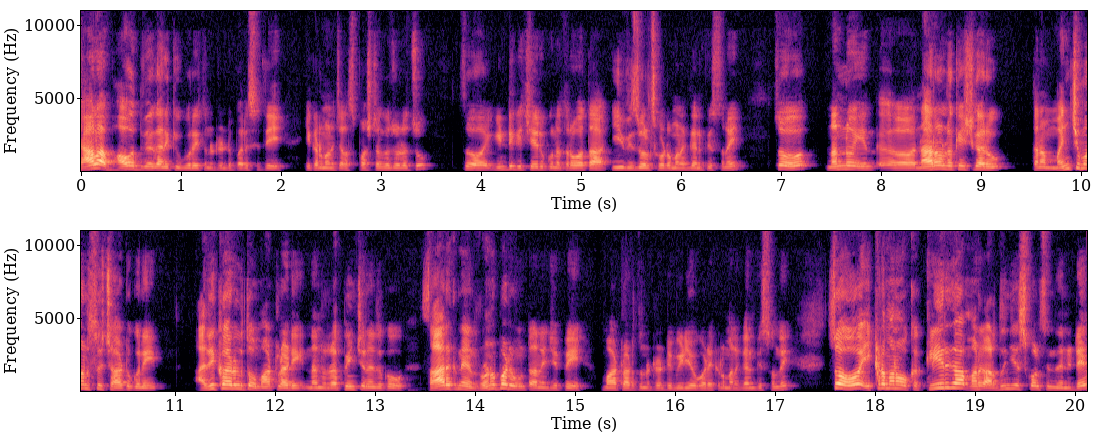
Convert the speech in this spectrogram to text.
చాలా భావోద్వేగానికి గురవుతున్నటువంటి పరిస్థితి ఇక్కడ మనం చాలా స్పష్టంగా చూడొచ్చు. సో ఇంటికి చేరుకున్న తర్వాత ఈ విజువల్స్ కూడా మనకు కనిపిస్తున్నాయి. సో నన్ను నారా లోకేష్ గారు తన మంచి మనసు చాటుకుని అధికారులతో మాట్లాడి నన్ను రప్పించినందుకు సార్కి నేను రుణపడి ఉంటానని చెప్పి మాట్లాడుతున్నటువంటి వీడియో కూడా ఇక్కడ మనకు కనిపిస్తుంది. సో ఇక్కడ మనం ఒక క్లియర్గా మనకు అర్థం చేసుకోవాల్సింది ఏంటంటే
